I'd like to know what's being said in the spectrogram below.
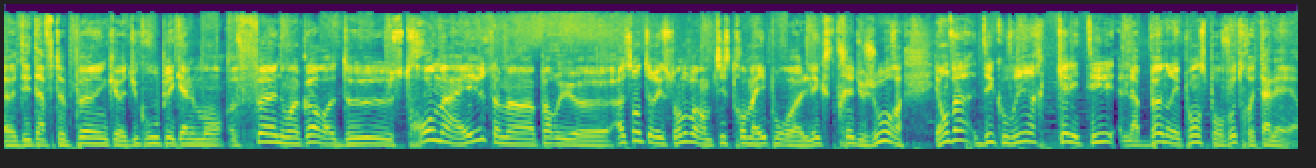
euh, des Daft Punk, du groupe également Fun ou encore de Stromae. Ça m'a paru euh, assez intéressant de voir un petit Stromae pour euh, l'extrait du jour. Et on va découvrir quelle était la bonne réponse pour votre Thaler.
